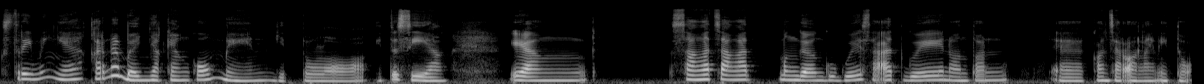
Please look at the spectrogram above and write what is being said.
streamingnya karena banyak yang komen gitu loh. Itu sih yang yang sangat-sangat mengganggu gue saat gue nonton eh, konser online itu.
